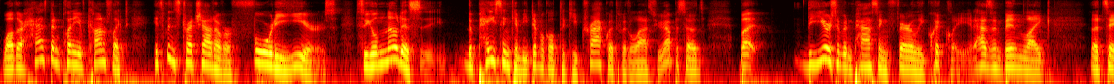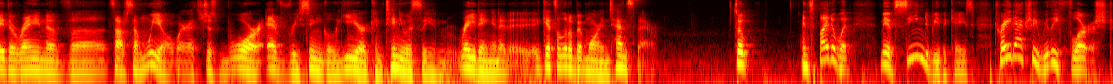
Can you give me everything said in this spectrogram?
while there has been plenty of conflict, it's been stretched out over 40 years. So you'll notice the pacing can be difficult to keep track with for the last few episodes, but the years have been passing fairly quickly. It hasn't been like, let's say, the reign of uh, Tsar Samuil, where it's just war every single year continuously and raiding, and it, it gets a little bit more intense there. So, in spite of what may have seemed to be the case, trade actually really flourished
